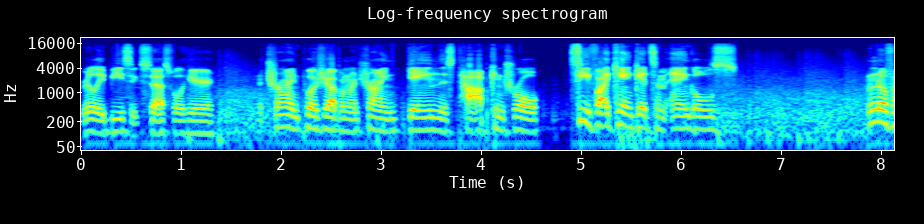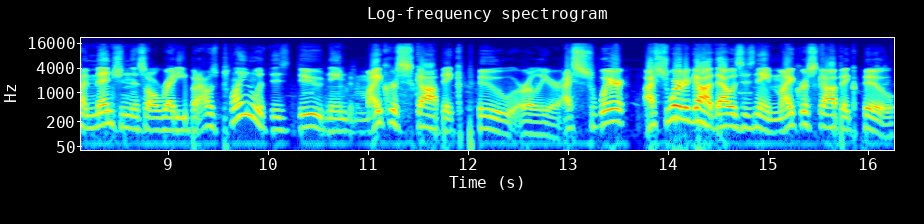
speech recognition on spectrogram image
really be successful here. I'm going to try and push up. I'm going to try and gain this top control. See if I can't get some angles. I don't know if I mentioned this already, but I was playing with this dude named Microscopic Poo earlier. I swear, I swear to God, that was his name, Microscopic Poo.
